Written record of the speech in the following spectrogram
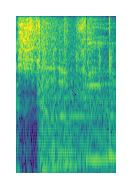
I still don't feel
